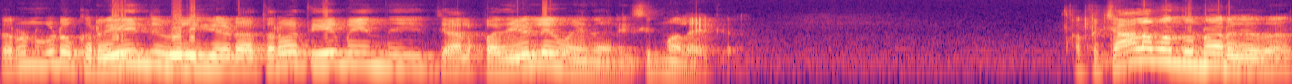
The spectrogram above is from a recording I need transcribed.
తరుణ్ కూడా ఒక రేంజ్ వెలిగాడు. ఆ తర్వాత ఏమైంది? చాలా పదేళ్ళు ఏమైంది ఆయనకి సినిమా లేక. అట్లా చాలామంది ఉన్నారు కదా.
